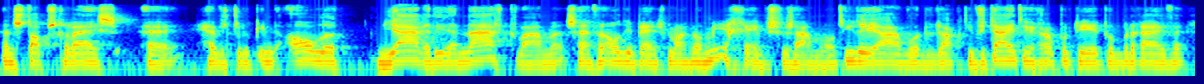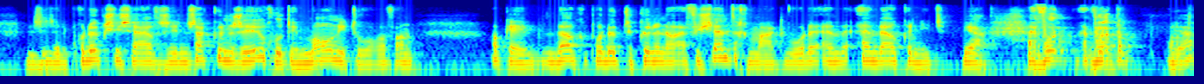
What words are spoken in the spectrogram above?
En stapsgewijs eh, hebben ze natuurlijk in alle jaren die daarna kwamen, zijn van al die benchmarks nog meer gegevens verzameld. Want ieder jaar worden de activiteiten gerapporteerd door bedrijven. Er zitten de productiecijfers in. Dus daar kunnen ze heel goed in monitoren van oké, welke producten kunnen nou efficiënter gemaakt worden en, en welke niet. Ja. En voor, en voor ja?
